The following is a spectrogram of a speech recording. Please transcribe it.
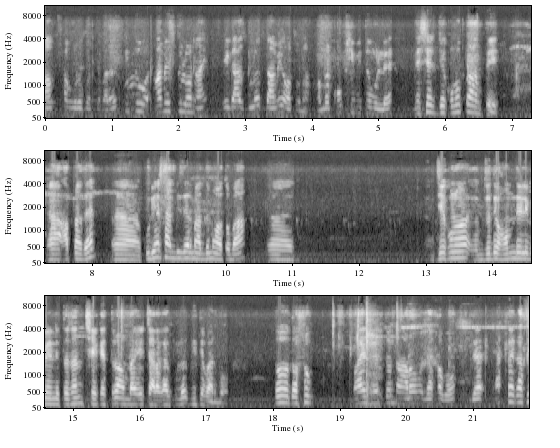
আম সংগ্রহ করতে পারেন। কিন্তু আমের তুলনায় এই গাছগুলোর দামই অত না। আমরা খুব সীমিত মূল্যে দেশের যে কোনো প্রান্তে আপনাদের কুরিয়ার সার্ভিসের মাধ্যমে অথবা যে কোনো যদি হোম ডেলিভারি নিতে চান সেক্ষেত্রেও আমরা এই চারা গাছগুলো দিতে পারব। তো দর্শক, ভাইদের জন্য আরও দেখাবো যে একটা গাছে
